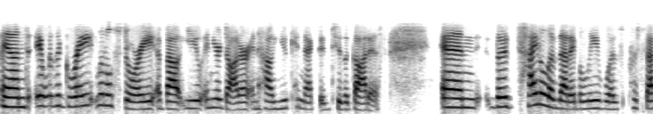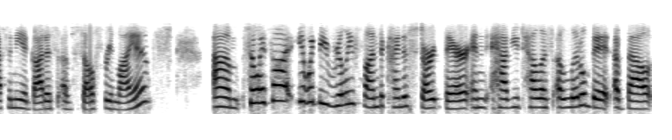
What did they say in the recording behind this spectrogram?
And it was a great little story about you and your daughter and how you connected to the goddess. And the title of that, I believe, was Persephone, a Goddess of Self Reliance. Um, so I thought it would be really fun to kind of start there and have you tell us a little bit about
